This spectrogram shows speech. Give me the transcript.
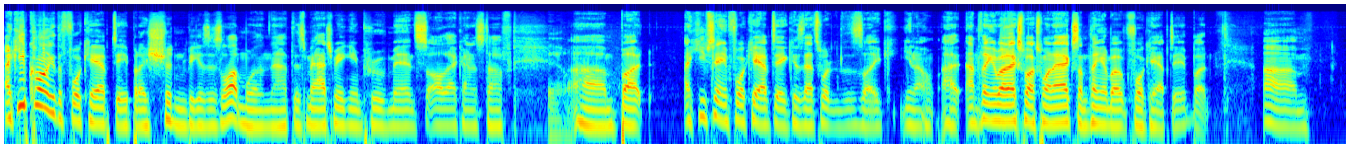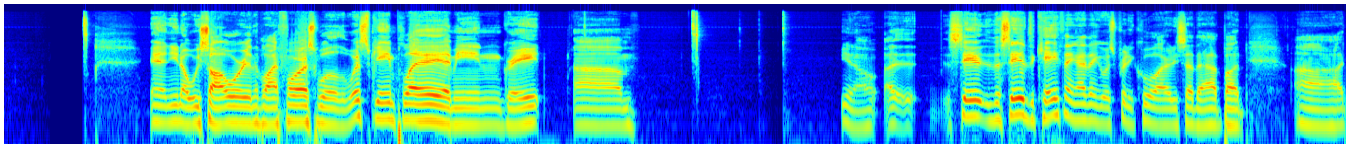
I keep calling it the 4K update, but I shouldn't because there's a lot more than that. There's matchmaking improvements, all that kind of stuff. Yeah. Um, but I keep saying 4K update because that's what it's like. You know, I, I'm thinking about Xbox One X. I'm thinking about 4K update, but um, and you know, we saw Ori in the Blind Forest, Will the Wisp gameplay. I mean, great. Um, you know, uh, state the state of decay thing. I think it was pretty cool. I already said that, but uh,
